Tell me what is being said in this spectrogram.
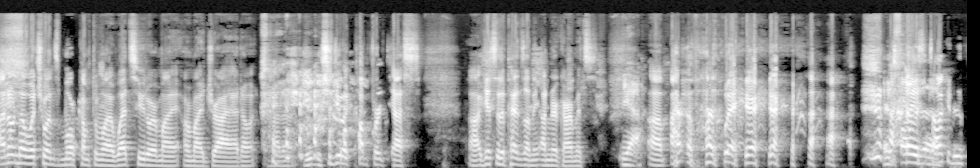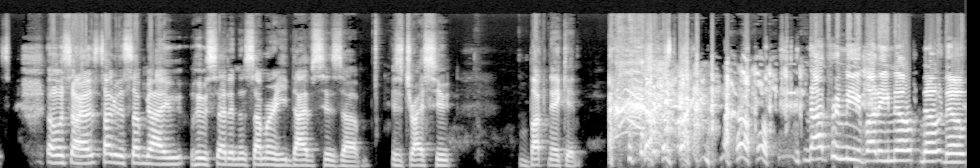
I don't know which one's more comfortable, my wetsuit or my or my dry. I don't. I don't we should do a comfort test. Uh, I guess it depends on the undergarments. yeah. Um, I, by the way, I was talking to. Oh, sorry. I was talking to some guy who, who said in the summer he dives his uh, his dry suit buck naked. Like, no, not for me, buddy. No, no, no.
